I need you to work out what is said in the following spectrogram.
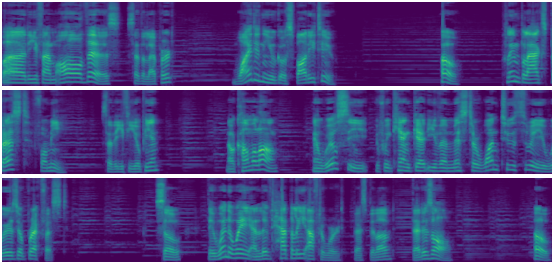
But if I'm all this, said the leopard, why didn't you go spotty too? Oh, plain black's best for me, said the Ethiopian. Now come along, and we'll see if we can't get even Mr. 123 Where's Your Breakfast? So, they went away and lived happily afterward, best beloved. That is all. Oh,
